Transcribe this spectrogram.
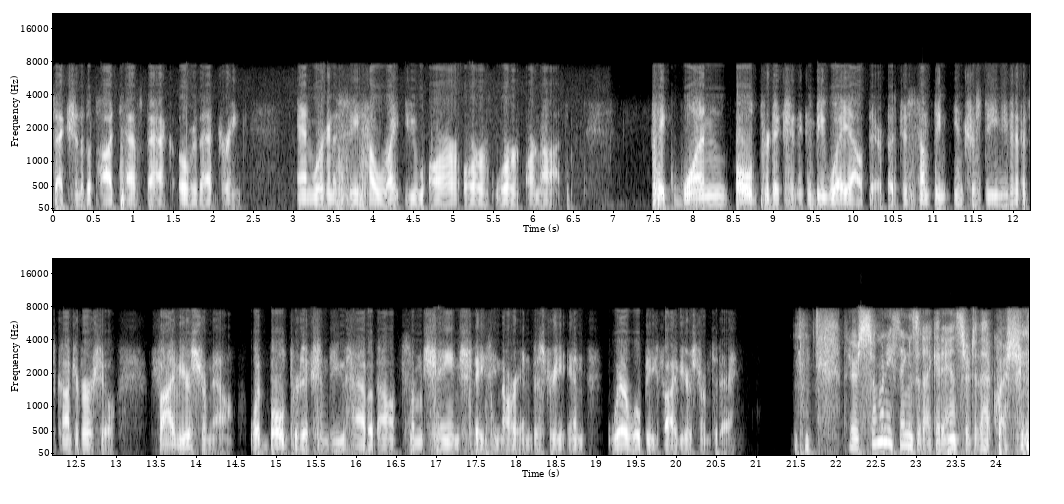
section of the podcast back over that drink, and we're going to see how right you are or were or not. Take one bold prediction. It can be way out there, but just something interesting, even if it's controversial. Five years from now, what bold prediction do you have about some change facing our industry and where we'll be five years from today? There's so many things that I could answer to that question.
